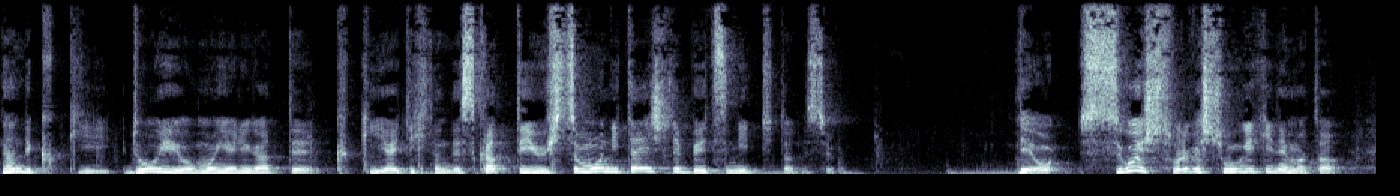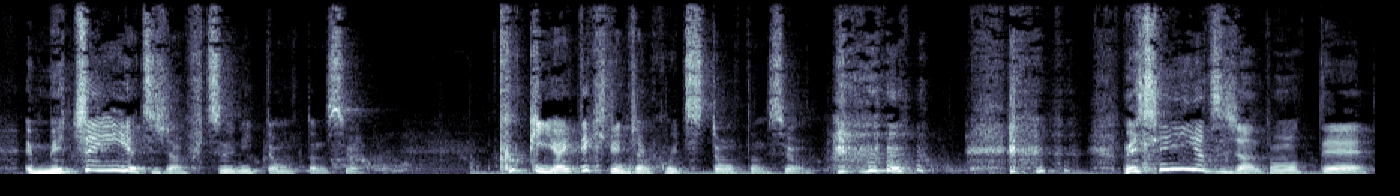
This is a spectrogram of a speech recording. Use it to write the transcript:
なんでクッキーどういう思いやりがあってクッキー焼いてきたんですか？っていう質問に対して別にって言ったんですよで、すごいそれが衝撃でまた、え、めっちゃいいやつじゃん、普通にって思ったんですよ。クッキー焼いてきてんじゃん、こいつって思ったんですよ。めっちゃいいやつじゃんと思って、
